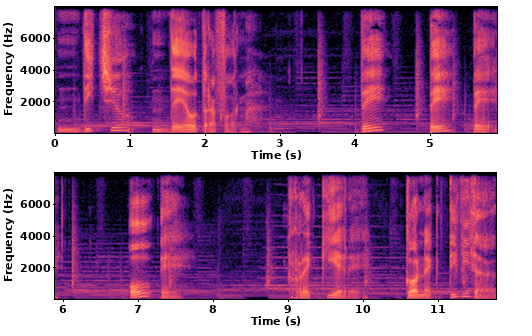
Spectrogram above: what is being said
Dicho de otra forma, PPP-OE requiere conectividad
